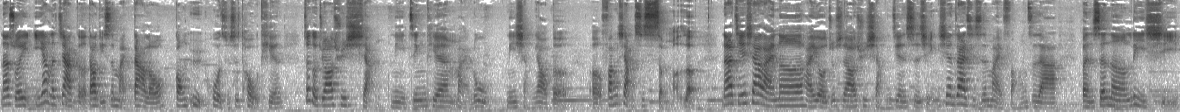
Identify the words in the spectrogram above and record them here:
那所以一样的价格，到底是买大楼、公寓或者是透天？这个就要去想，你今天买入你想要的呃方向是什么了。那接下来呢，还有就是要去想一件事情。现在其实买房子啊，本身呢利息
